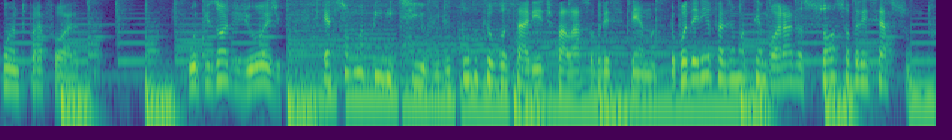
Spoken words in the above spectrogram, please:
quanto para fora. O episódio de hoje é só um aperitivo de tudo que eu gostaria de falar sobre esse tema. Eu poderia fazer uma temporada só sobre esse assunto.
